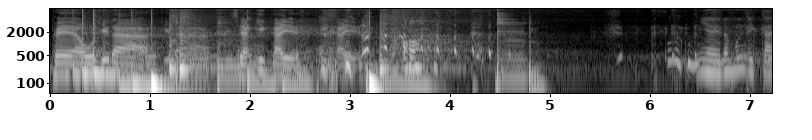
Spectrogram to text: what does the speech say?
แพรวธิดา เสียงอีไก่อีไก่เมียนะมึงไอ้ไก่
